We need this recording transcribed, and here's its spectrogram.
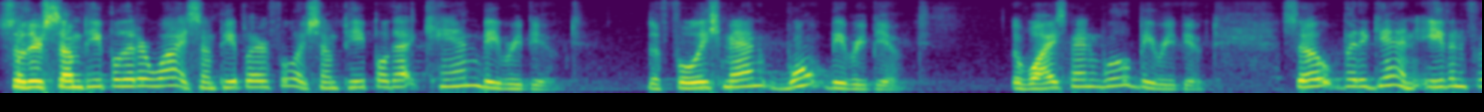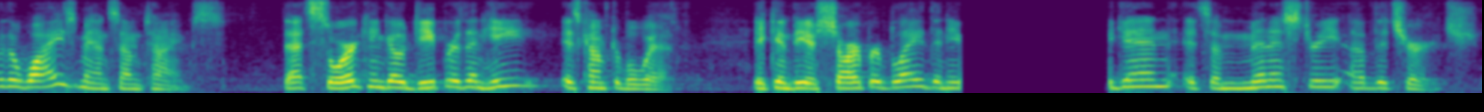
So there's some people that are wise, some people are foolish, some people that can be rebuked. The foolish man won't be rebuked. The wise man will be rebuked. So, but again, even for the wise man sometimes, that sword can go deeper than he is comfortable with. It can be a sharper blade than he. Again, it's a ministry of the church.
